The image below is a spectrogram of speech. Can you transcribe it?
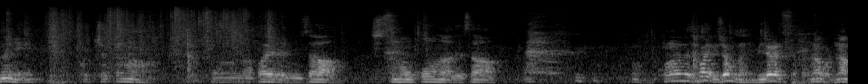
何？こっちゃったな。このナパイルにさ質問コーナーでさ。この間ファイルジャンボさんに見られてたからなこれな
